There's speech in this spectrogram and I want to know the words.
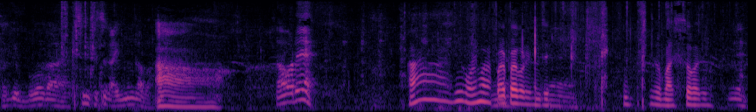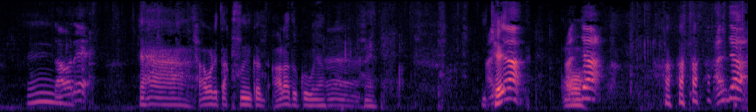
거기 뭐가 징크스가 있는가 봐. 아. 4월에 아 이거 얼마나 빨빨거리는지 네. 이거 맛있어가지고 네. 에이. 4월에 야 4월에 딱 부르니까 알아듣고 그냥 네. 개- 앉아 어. 앉아 앉아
